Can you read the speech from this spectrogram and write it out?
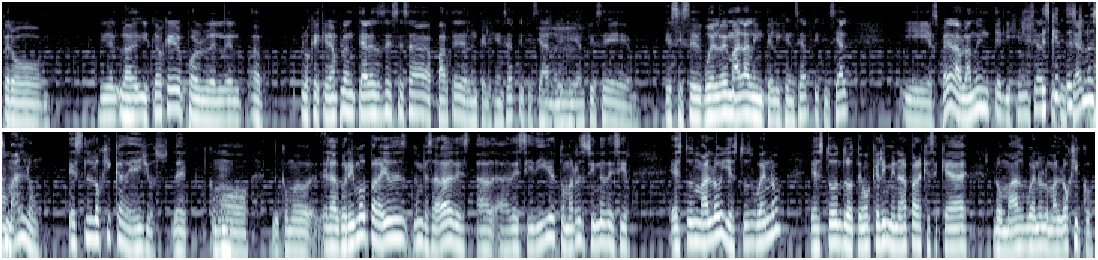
pero y, la- y creo que por el, el, ah, lo que querían plantear es, es esa parte de la inteligencia artificial, ¿no? de que ya empiece, que si se vuelve mala la inteligencia artificial. Y esperen, hablando de inteligencia Es que, artificial. es que no es malo, es lógica de ellos, de como, de como el algoritmo para ellos es empezar a, des- a- a decidir, tomar raciocinio, decir esto es malo y esto es bueno, esto lo tengo que eliminar para que se quede lo más bueno, lo más lógico.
